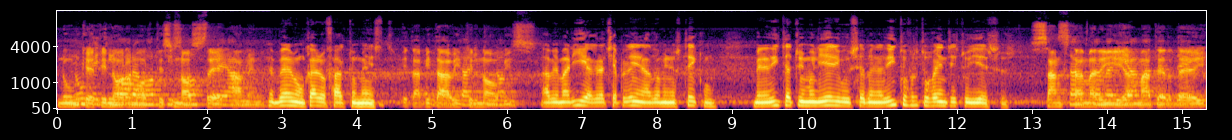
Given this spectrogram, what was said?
nunc et in hora mortis nostre. Amen. E verbum caro factum est. Et habitavit in nobis. Ave Maria, gratia plena, Dominus tecum, benedicta tui mulieribus et benedictus fructus ventris tui, Iesus. Sancta Maria, Mater Dei,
